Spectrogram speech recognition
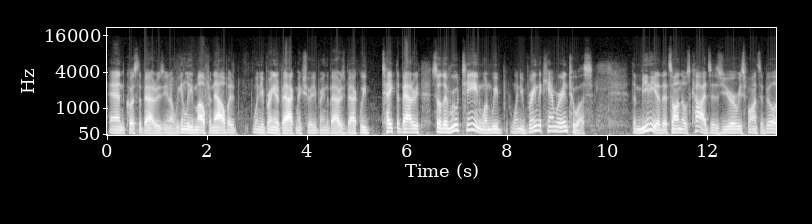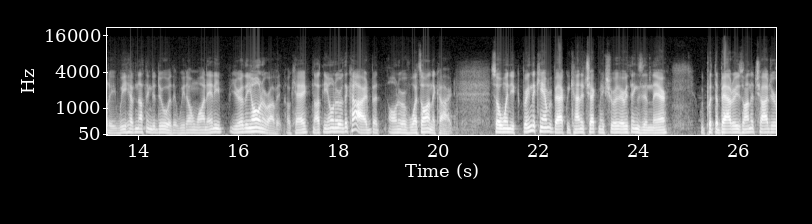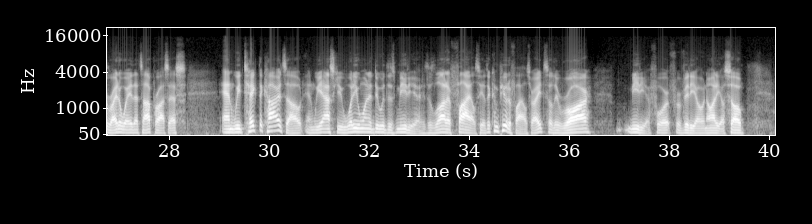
And of course, the batteries, you know, we can leave them out for now, but when you're bringing it back, make sure you bring the batteries back. We take the battery. So the routine when we when you bring the camera into us, the media that's on those cards is your responsibility. We have nothing to do with it. We don't want any. You're the owner of it, okay? Not the owner of the card, but owner of what's on the card. So when you bring the camera back, we kind of check, make sure everything's in there. We put the batteries on the charger right away. That's our process. And we take the cards out and we ask you, what do you want to do with this media? There's a lot of files here. They're computer files, right? So they're raw media for, for video and audio. So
